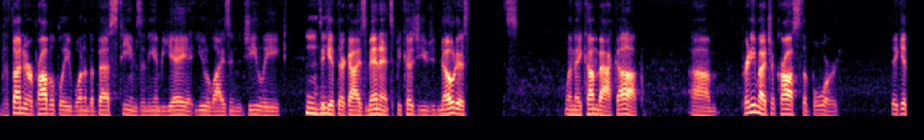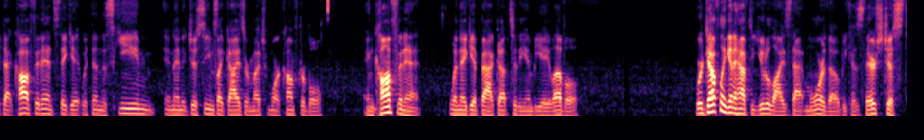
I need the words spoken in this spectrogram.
The Thunder are probably one of the best teams in the NBA at utilizing the G League to get their guys minutes because you notice when they come back up, um, pretty much across the board, they get that confidence, they get within the scheme, and then it just seems like guys are much more comfortable and confident when they get back up to the NBA level. We're definitely going to have to utilize that more though, because there's just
